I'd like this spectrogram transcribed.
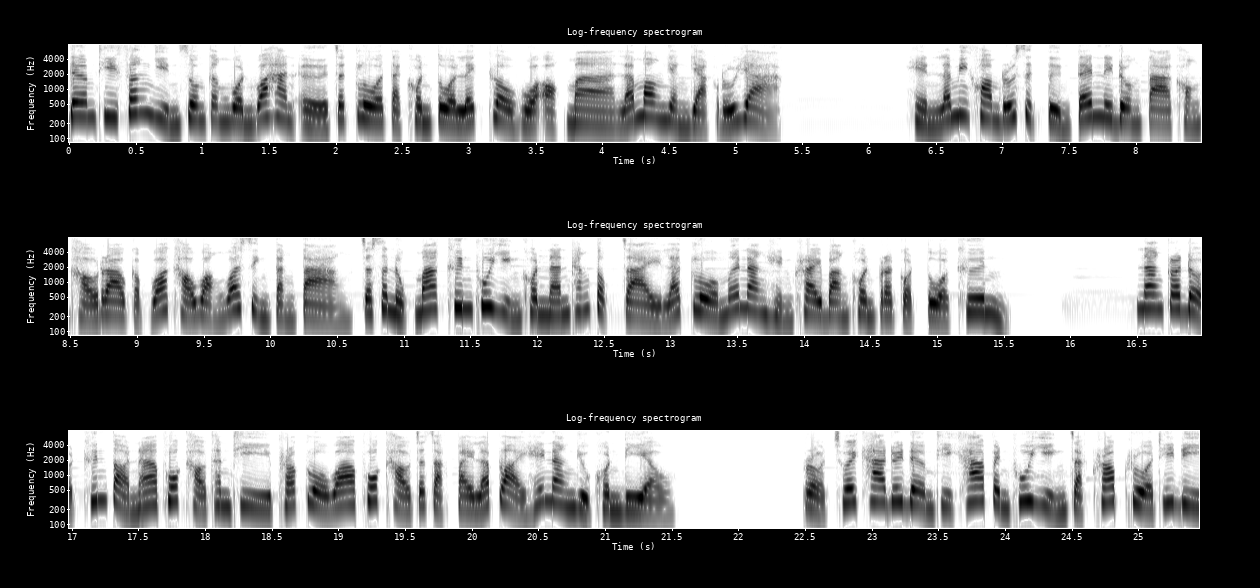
เดิมทีเฟิ่งหยินทรงกังวลว่าฮันเอ๋อจะกลัวแต่คนตัวเล็กโผล่หัวออกมา และมองอย่างอยากรู้อยาก เห็นและมีความรู้สึกตื่นเต้นในดวงตาของเขาราวกับว่าเขาหวังว่าสิ่งต่างๆ จะสนุกมากขึ้นผู้หญิงคนนั้นทั้งตกใจและกลัวเมื่อนางเห็นใครบางคนปรากฏตัวขึ้น นางกระโดดขึ้นต่อหน้าพวกเขาทันที เพราะกลัวว่าพวกเขาจะจากไปและปล่อยให้นางอยู่คนเดียว โปรดช่วยข้าด้วยเดิมทีข้าเป็นผู้หญิงจากครอบครัวที่ดี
